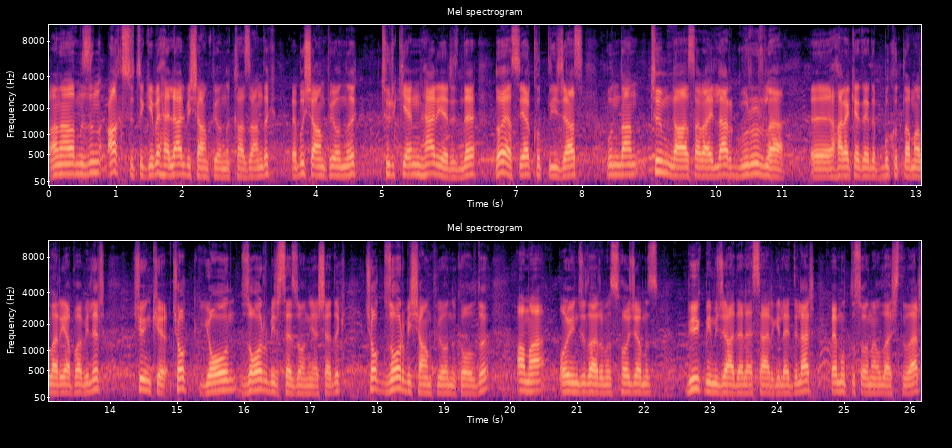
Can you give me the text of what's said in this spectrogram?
Anamızın ak sütü gibi helal bir şampiyonluk kazandık ve bu şampiyonluk Türkiye'nin her yerinde doyasıya kutlayacağız. Bundan tüm Galatasaraylılar gururla e, hareket edip bu kutlamaları yapabilir. Çünkü çok yoğun, zor bir sezon yaşadık. Çok zor bir şampiyonluk oldu. Ama oyuncularımız, hocamız büyük bir mücadele sergilediler ve mutlu sona ulaştılar.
